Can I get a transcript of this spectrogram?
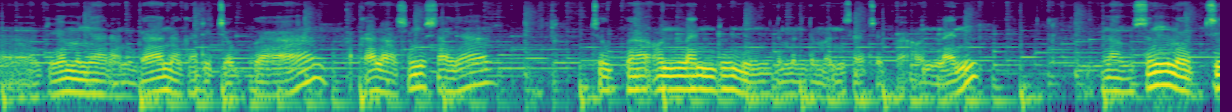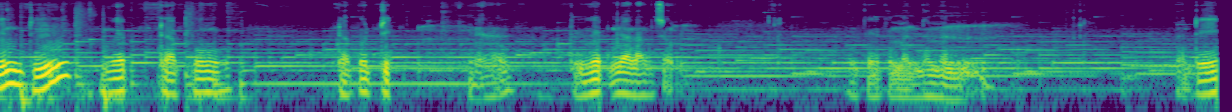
eh, dia menyarankan agar dicoba maka langsung saya coba online dulu teman-teman. Saya coba online. Langsung login di web dapo dapodik ya di webnya langsung. Itu teman-teman. Jadi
